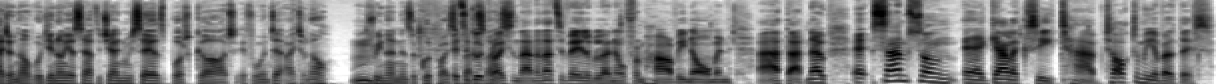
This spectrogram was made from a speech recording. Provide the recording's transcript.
I don't know. Would you know yourself the January sales? But God, if it went, down, I don't know. 399 is a good price. Mm. It's a good size. price in that, and that's available, I know, from Harvey Norman at that. Now, uh, Samsung uh, Galaxy Tab. Talk to me about this.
